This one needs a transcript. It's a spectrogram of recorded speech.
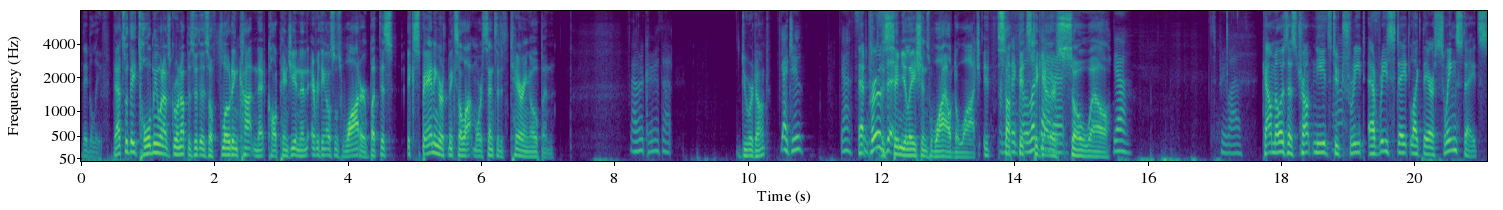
they believe. That's what they told me when I was growing up. Is that there's a floating continent called Pangea, and then everything else was water. But this expanding Earth makes a lot more sense that it's tearing open. I would agree with that. Do or don't. I do. Yeah. That interesting. proves The it. simulation's wild to watch. It stuff gonna go fits together it. so well. Yeah. Pretty wild. Cal Miller says Trump needs to treat every state like they are swing states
